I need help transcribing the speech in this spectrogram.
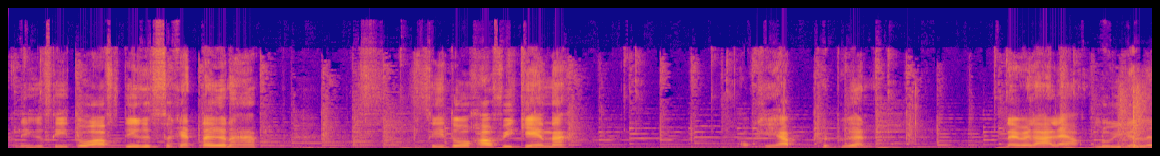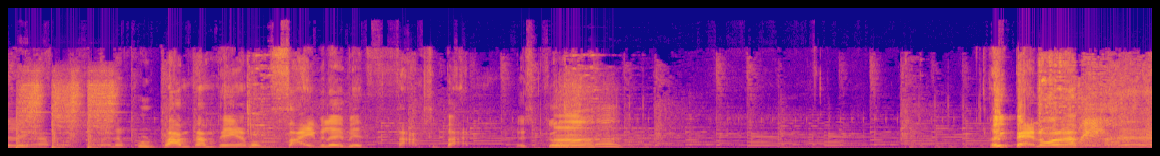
อันนี้คือ 4 ตัว นี่คือสเก็ตเตอร์นะครับ 4 ตัวเข้าฟรีเกมนะ โอเคครับเพื่อนๆ ได้เวลาแล้วลุยกันเลยครับเหมือนกับพูดพรำทำเพลงครับผมใส่ไปเลยเบ็ด30บาท let's go Huh? เฮ้ยแปะนอนครับอ่า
